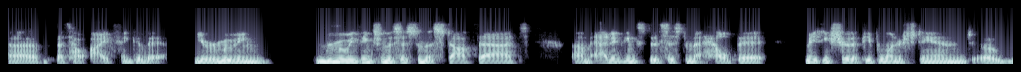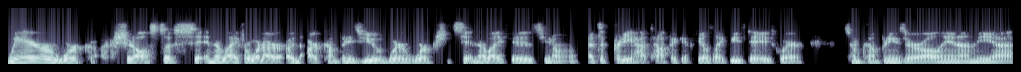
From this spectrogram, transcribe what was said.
Uh, that's how I think of it. You're removing removing things from the system that stop that, um, adding things to the system that help it, making sure that people understand uh, where work should also sit in their life or what our our company's view of where work should sit in their life is you know that's a pretty hot topic it feels like these days where some companies are all in on the uh,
